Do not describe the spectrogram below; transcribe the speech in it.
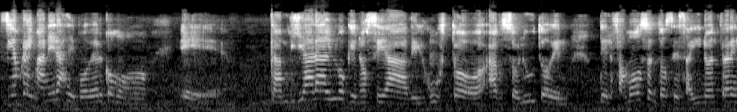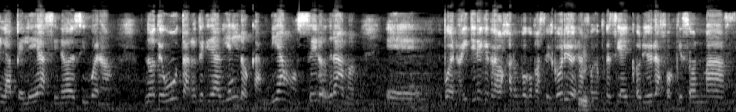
siempre hay maneras de poder como... Eh, cambiar algo que no sea del gusto absoluto del, del famoso, entonces ahí no entrar en la pelea, sino decir, bueno, no te gusta, no te queda bien, lo cambiamos, cero drama. Eh, bueno, ahí tiene que trabajar un poco más el coreógrafo, después si hay coreógrafos que son más,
